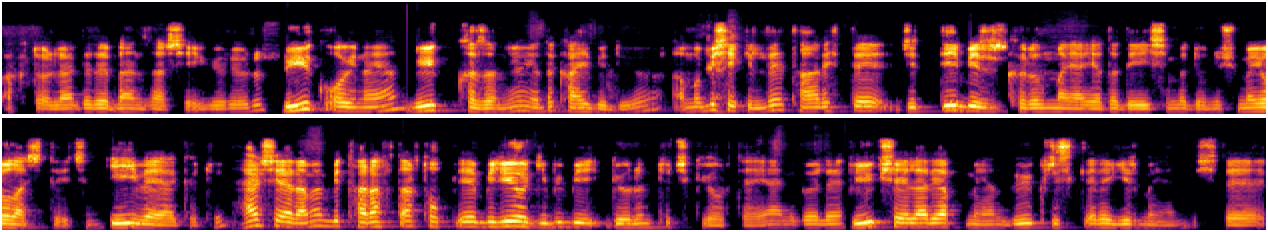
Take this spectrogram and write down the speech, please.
aktörlerde de benzer şeyi görüyoruz. Büyük oynayan büyük kazanıyor ya da kaybediyor. Ama bir şekilde tarihte ciddi bir kırılmaya ya da değişime, dönüşüme yol açtığı için iyi veya kötü. Her şeye rağmen bir taraftar toplayabiliyor gibi bir görüntü çıkıyor ortaya. Yani böyle büyük şeyler yapmayan, büyük risklere girmeyen, işte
